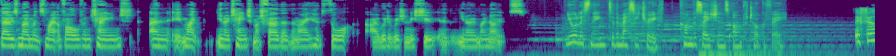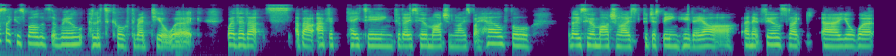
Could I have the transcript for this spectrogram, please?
those moments might evolve and change and it might you know change much further than i had thought i would originally shoot in, you know in my notes. You're listening to the messy truth conversations on photography. It feels like, as well, there's a real political thread to your work, whether that's about advocating for those who are marginalised by health or those who are marginalised for just being who they are. And it feels like uh, your work,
